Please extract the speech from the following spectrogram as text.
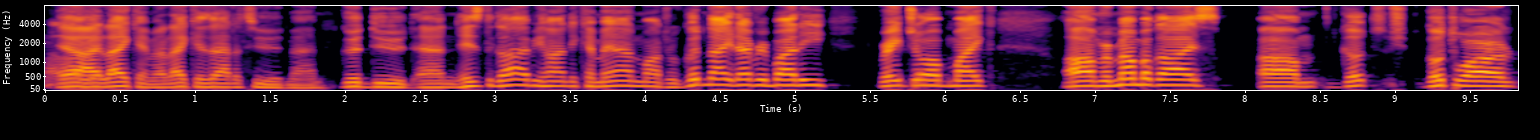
I yeah, like I it. like him. I like his attitude, man. Good dude. And he's the guy behind the command module. Good night, everybody. Great job, Mike. Um, remember, guys, um, go to, go to our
